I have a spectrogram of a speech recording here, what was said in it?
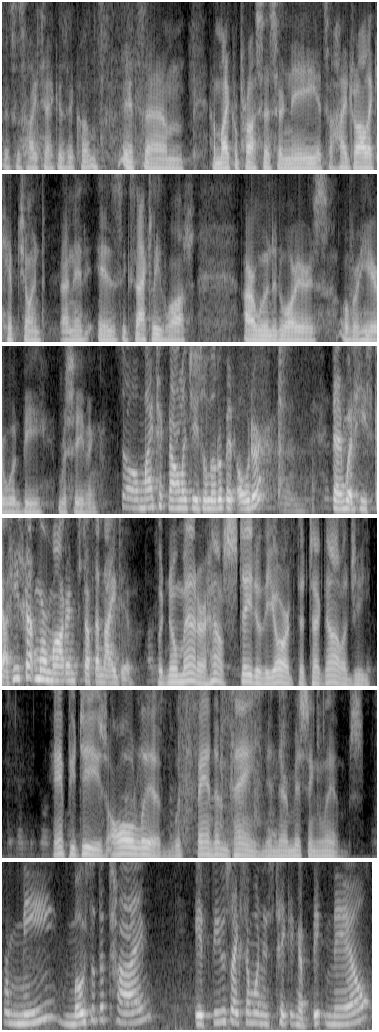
It's as high tech as it comes. It's um, a microprocessor knee, it's a hydraulic hip joint, and it is exactly what our wounded warriors over here would be receiving. So my technology is a little bit older than what he's got. He's got more modern stuff than I do. But no matter how state of the art the technology, amputees all live with phantom pain in their missing limbs. For me, most of the time, it feels like someone is taking a big nail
